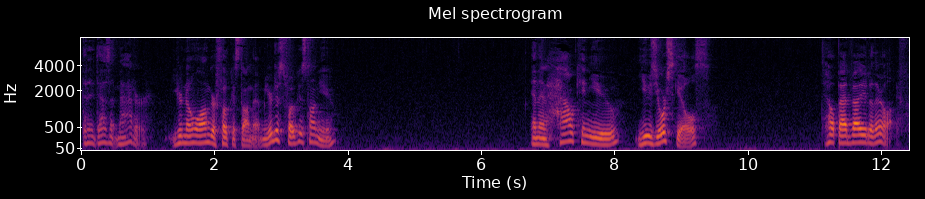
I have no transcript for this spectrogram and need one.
then it doesn't matter. You're no longer focused on them. You're just focused on you. And then how can you use your skills to help add value to their life?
